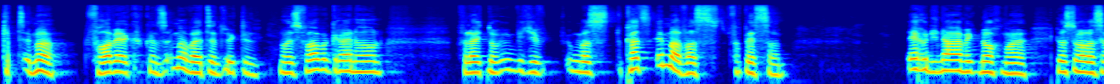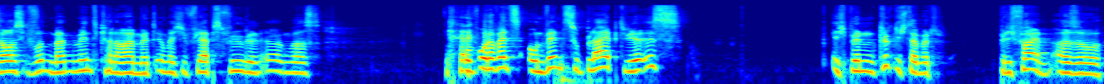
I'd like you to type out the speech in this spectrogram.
Gibt's immer. Fahrwerk kannst du immer weiterentwickeln. Neues Fahrwerk reinhauen. Vielleicht noch irgendwelche, irgendwas. Du kannst immer was verbessern. Aerodynamik nochmal. Du hast noch mal was rausgefunden beim Windkanal mit irgendwelchen Flaps, Flügeln, irgendwas. Und- Oder wenn's, und wenn es so bleibt, wie er ist, ich bin glücklich damit. Bin ich fein. Also,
